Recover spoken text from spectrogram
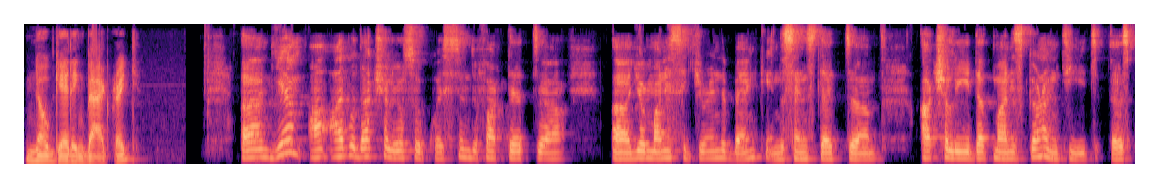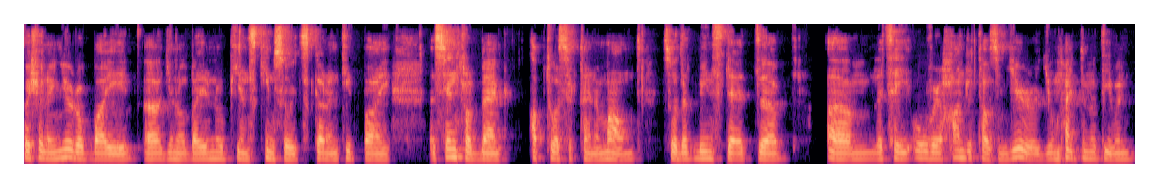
No getting back, right? Uh, yeah, I, I, would actually also question the fact that uh, uh, your money secure in the bank in the sense that um, actually that money is guaranteed, especially in Europe, by uh, you know by an European scheme. So it's guaranteed by a central bank up to a certain amount. So that means that uh, um, let's say over 100,000 euro, you might not even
